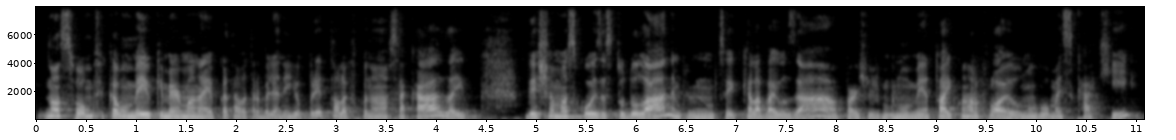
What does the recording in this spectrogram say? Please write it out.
nós fomos, ficamos meio que minha irmã na época estava trabalhando em Rio Preto, ela ficou na nossa casa. Aí deixamos as coisas tudo lá, né? Não sei o que ela vai usar a partir do momento. Aí quando ela falou, ó, eu não vou mais ficar aqui.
